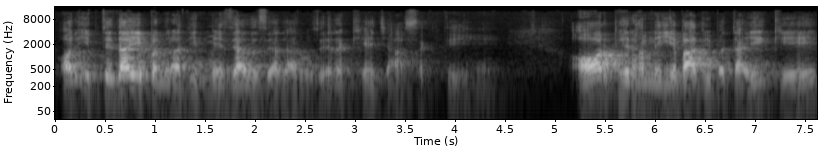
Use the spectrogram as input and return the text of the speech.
اور ابتدائی پندرہ دن میں زیادہ سے زیادہ روزے رکھے جا سکتے ہیں۔ اور پھر ہم نے یہ بات بھی بتائی کہ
